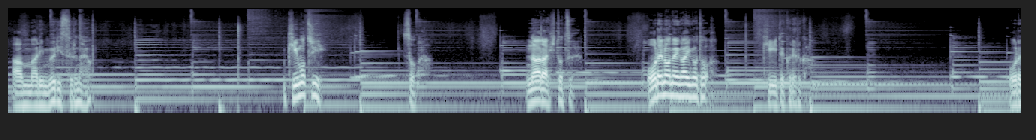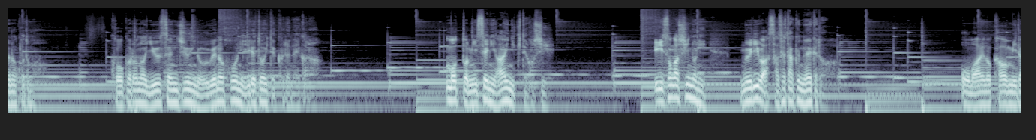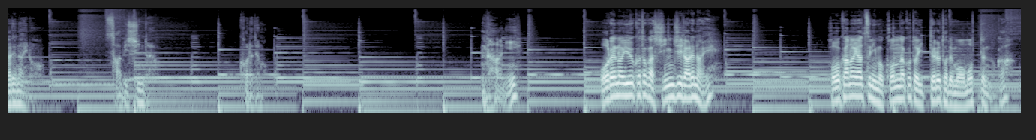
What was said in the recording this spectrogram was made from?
あんまり無理するなよ。気持ちいい。そうかなら一つ俺の願い事。聞いてくれるか？俺のことも心の優先順位の上の方に入れといてくれねえかな？もっと店に会いに来てほしい。忙しいのに無理はさせたくねえけど。お前の顔見られないの寂しいんだよ。これでも。何？俺の言うことが信じられない？他のやつにもこんなこと言ってるとでも思ってんのか？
